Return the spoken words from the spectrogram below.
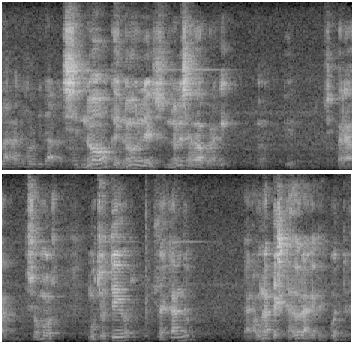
Las grandes olvidadas. ¿no? no, que no les, no les ha dado por aquí. Si para, somos muchos tíos pescando, para una pescadora que te encuentres.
